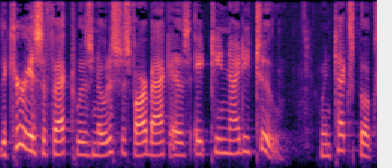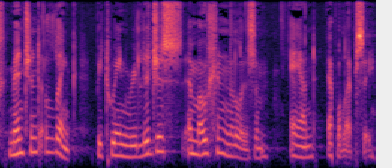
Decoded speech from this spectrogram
The curious effect was noticed as far back as 1892 when textbooks mentioned a link between religious emotionalism and epilepsy.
